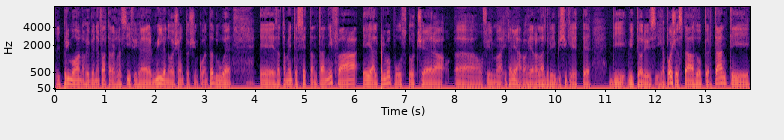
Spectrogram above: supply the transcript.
il primo anno che venne fatta la classifica era il 1952, eh, esattamente 70 anni fa, e al primo posto c'era uh, un film italiano che era Ladri di biciclette di Vittorio De Sica. Poi c'è stato per, tanti,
